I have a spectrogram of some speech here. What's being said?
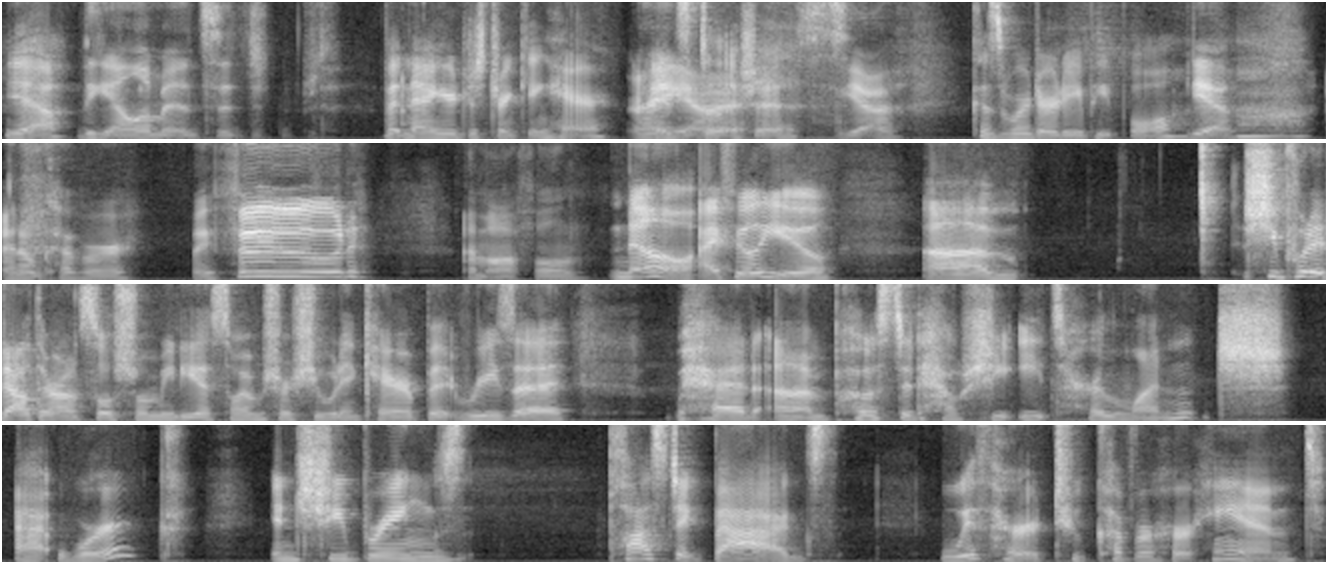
Yeah. the elements. It's, But now you're just drinking hair. Uh, It's yeah. delicious. yeah. Because we're dirty people. Yeah. I don't cover my food. I'm awful. No, I feel you. Um, she put it out there on social media, so I'm sure she wouldn't care. But Riza had um, posted how she eats her lunch at work, and she brings plastic bags with her to cover her hand,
